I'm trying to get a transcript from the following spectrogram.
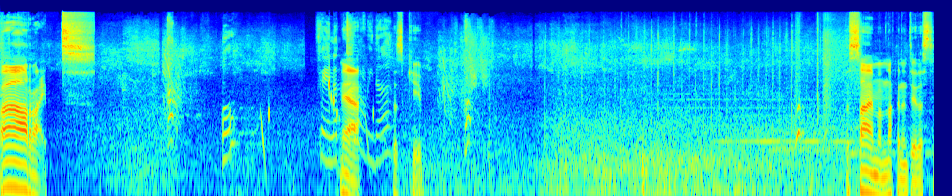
All right. Yeah, this cube. This time I'm not gonna do this.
